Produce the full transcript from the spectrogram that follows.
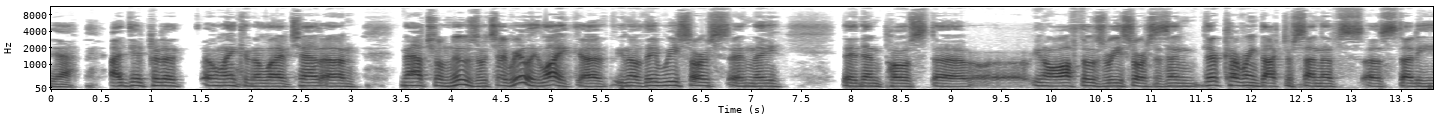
Yeah. I did put a, a link in the live chat on Natural News, which I really like. Uh, you know, they resource and they they then post, uh, you know, off those resources, and they're covering Dr. Seneff's uh, study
